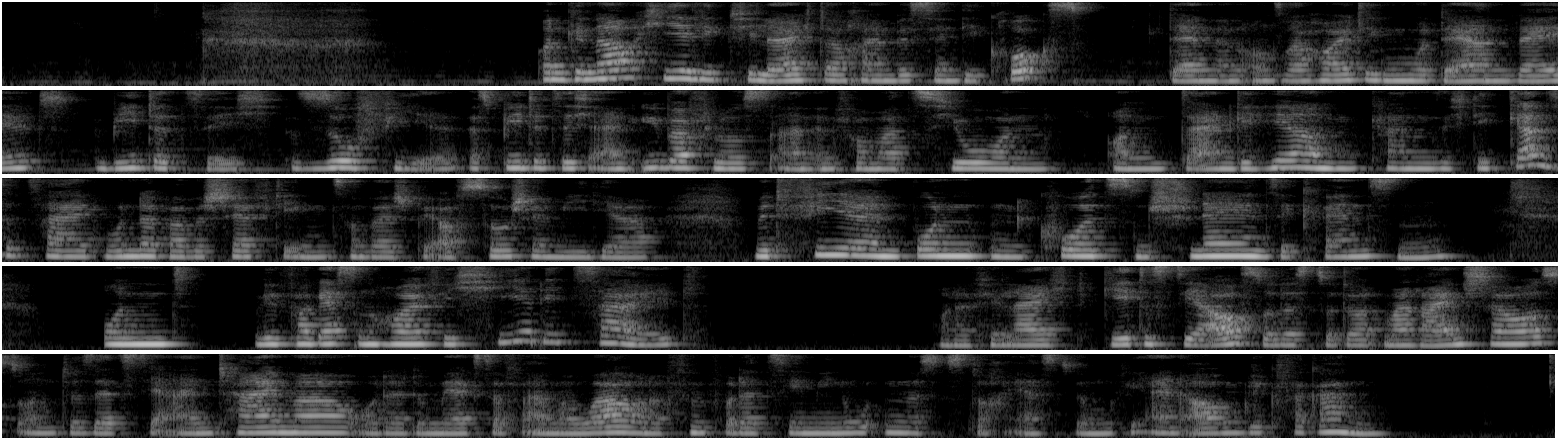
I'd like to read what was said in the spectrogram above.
Und genau hier liegt vielleicht auch ein bisschen die Krux, denn in unserer heutigen modernen Welt bietet sich so viel. Es bietet sich ein Überfluss an Informationen und dein Gehirn kann sich die ganze Zeit wunderbar beschäftigen, zum Beispiel auf Social Media, mit vielen bunten, kurzen, schnellen Sequenzen. Und wir vergessen häufig hier die Zeit. Oder vielleicht geht es dir auch so, dass du dort mal reinschaust und du setzt dir einen Timer oder du merkst auf einmal, wow, nach fünf oder zehn Minuten ist es doch erst irgendwie ein Augenblick vergangen.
